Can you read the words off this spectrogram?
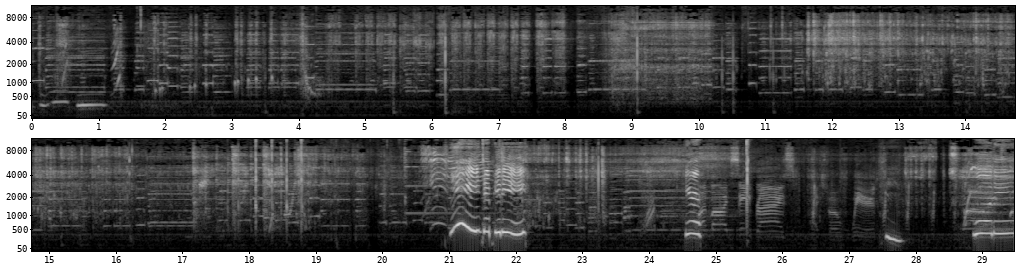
Deputy! Here, One large sea fries. Extra weird. Woody!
